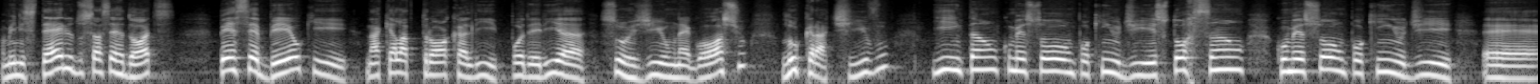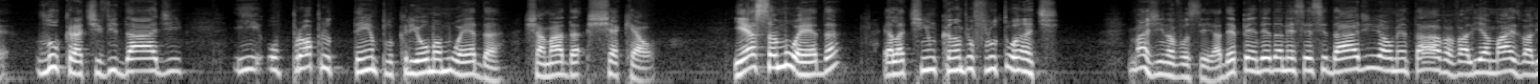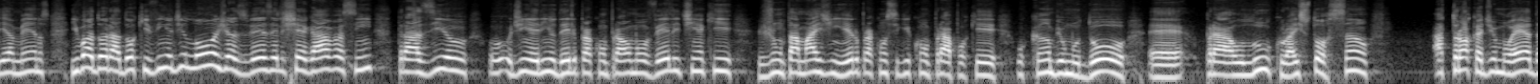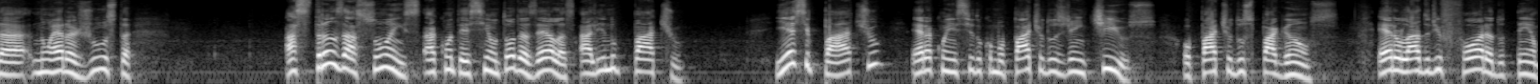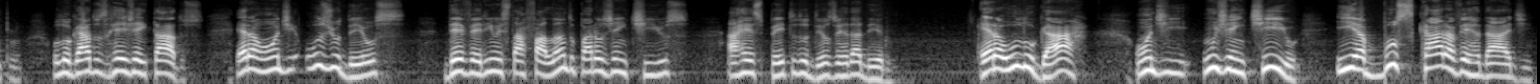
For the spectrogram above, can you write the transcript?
O ministério dos sacerdotes percebeu que naquela troca ali poderia surgir um negócio lucrativo, e então começou um pouquinho de extorsão, começou um pouquinho de é, lucratividade e o próprio templo criou uma moeda chamada shekel. E essa moeda, ela tinha um câmbio flutuante. Imagina você, a depender da necessidade, aumentava, valia mais, valia menos. E o adorador que vinha de longe, às vezes, ele chegava assim, trazia o, o, dinheirinho dele para comprar uma ovelha e tinha que juntar mais dinheiro para conseguir comprar, porque o câmbio mudou é, para o lucro, a extorsão, a troca de moeda não era justa. As transações aconteciam todas elas ali no pátio. E esse pátio era conhecido como pátio dos gentios, o pátio dos pagãos. Era o lado de fora do templo, o lugar dos rejeitados. Era onde os judeus deveriam estar falando para os gentios a respeito do Deus verdadeiro. Era o lugar onde um gentio ia buscar a verdade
